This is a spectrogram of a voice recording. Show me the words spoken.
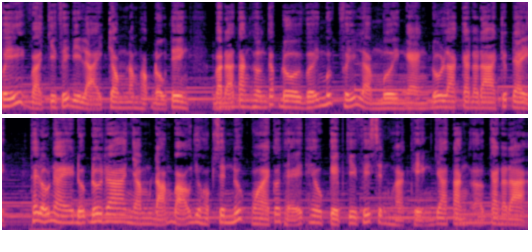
phí và chi phí đi lại trong năm học đầu tiên và đã tăng hơn gấp đôi với mức phí là 10.000 đô la Canada trước đây. Thay đổi này được đưa ra nhằm đảm bảo du học sinh nước ngoài có thể theo kịp chi phí sinh hoạt hiện gia tăng ở Canada.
